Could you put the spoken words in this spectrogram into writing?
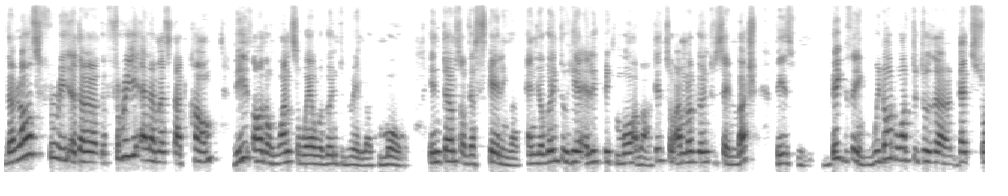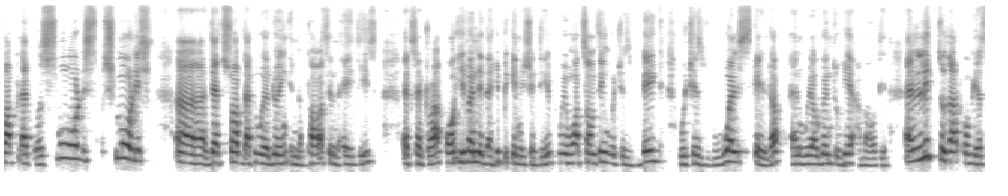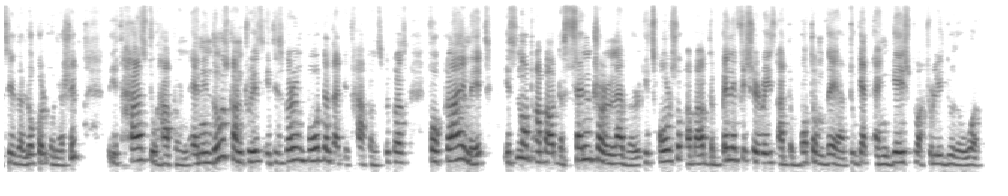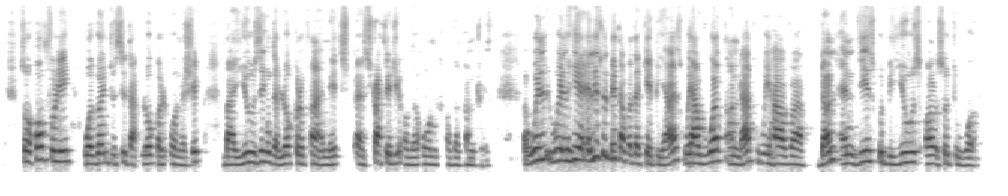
the last three, uh, the, the three elements that come, these are the ones where we're going to do a lot more in terms of the scaling up. And you're going to hear a little bit more about it. So I'm not going to say much. This big thing, we don't want to do the debt swap that was smallest, smallest uh, debt swap that we were doing in the past, in the 80s, etc., or even in the HIPC initiative. We want something which is big, which is well scaled up, and we are going to hear about it. And linked to that, obviously, the local ownership, it has to happen. And in those countries, it is very important that it happens because for climate, it's not about the central level, it's also about the beneficiaries at the bottom there to get engaged to actually do the work. So hopefully we're going to see that local ownership by using the local climate uh, strategy of the own of the countries. Uh, we'll, we'll hear a little bit about the KPIs. We have worked on that, we have uh, done, and these could be used also to work.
